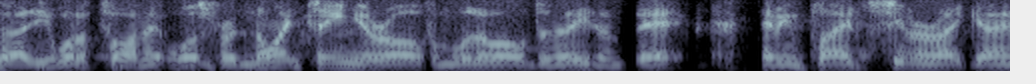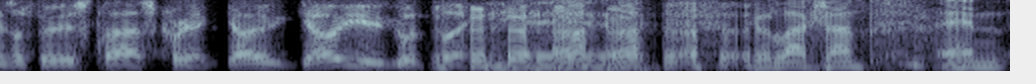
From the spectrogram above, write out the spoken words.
uh, yeah, what a time that was for a 19-year-old from little old Dunedin, Pat, having played seven or eight games of first-class cricket. Go, go, you good thing. Yeah. Good luck, son. And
